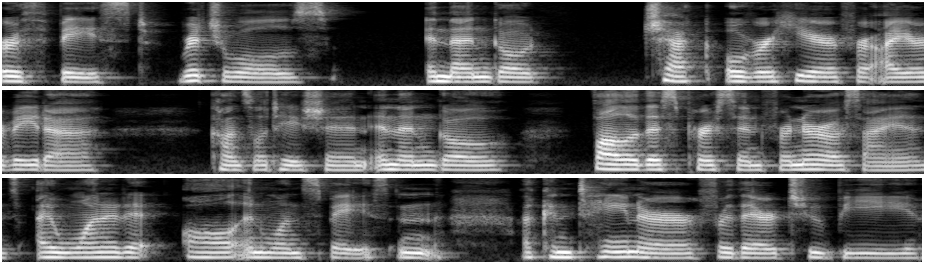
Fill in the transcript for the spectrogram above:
earth-based rituals and then go check over here for Ayurveda consultation and then go follow this person for neuroscience. I wanted it all in one space and a container for there to be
